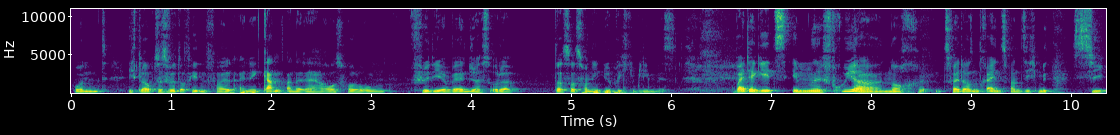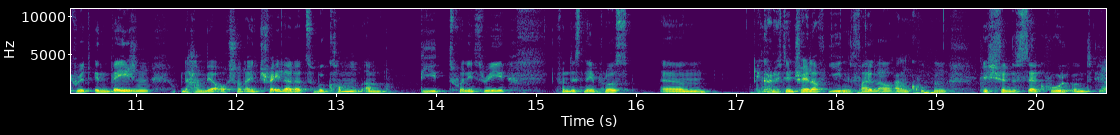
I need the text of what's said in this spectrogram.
Und ich glaube, das wird auf jeden Fall eine ganz andere Herausforderung für die Avengers oder das, was von ihnen übrig geblieben ist. Weiter geht's im Frühjahr noch 2023 mit Secret Invasion. Und da haben wir auch schon einen Trailer dazu bekommen am D23 von Disney Plus. Ähm, Ihr könnt euch den Trailer auf jeden Fall genau. angucken. Ich finde es sehr cool und ja.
